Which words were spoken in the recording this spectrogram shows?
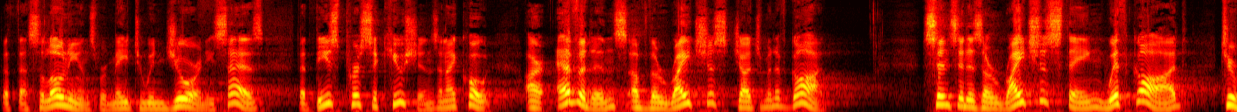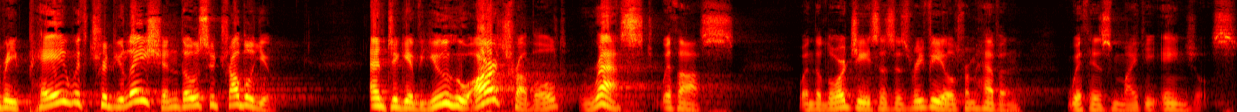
the Thessalonians were made to endure and he says that these persecutions, and I quote, are evidence of the righteous judgment of God. Since it is a righteous thing with God to repay with tribulation those who trouble you, and to give you who are troubled rest with us when the Lord Jesus is revealed from heaven with his mighty angels.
